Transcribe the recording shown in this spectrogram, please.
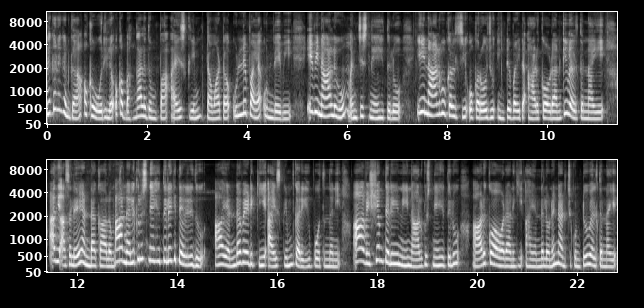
అనగనగనగా ఒక ఊరిలో ఒక బంగాళదుంప ఐస్ క్రీమ్ టమాటో ఉల్లిపాయ ఉండేవి. ఇవి నాలుగు మంచి స్నేహితులు. ఈ నాలుగు కలిసి ఒకరోజు ఇంటి బయట ఆడుకోవడానికి వెళ్తున్నాయి. అది అసలే ఎండాకాలం. ఆ నలుగురు స్నేహితులకి తెలీదు. ఆ ఎండవేడికి ఐస్ క్రీమ్ కరిగిపోతుందని. ఆ విషయం తెలియని నాలుగు స్నేహితులు ఆడుకోవడానికి ఆ ఎండలోనే నడుచుకుంటూ వెళ్తున్నాయి.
